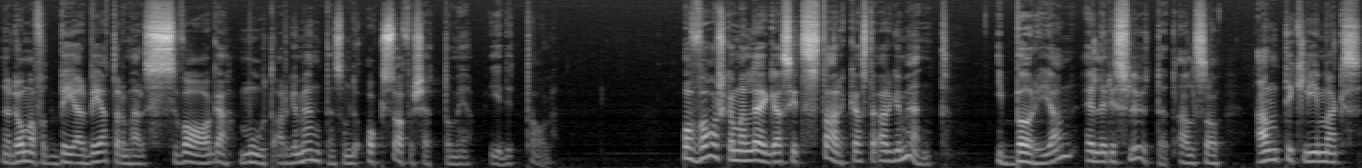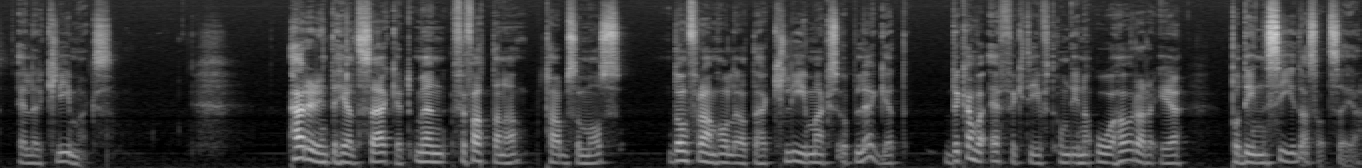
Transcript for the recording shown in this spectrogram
när de har fått bearbeta de här svaga motargumenten som du också har försett dem med i ditt tal. Och var ska man lägga sitt starkaste argument? I början eller i slutet, alltså antiklimax eller klimax? Här är det inte helt säkert, men författarna, Tubbs och Moss, de framhåller att det här klimaxupplägget, det kan vara effektivt om dina åhörare är på din sida så att säga.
